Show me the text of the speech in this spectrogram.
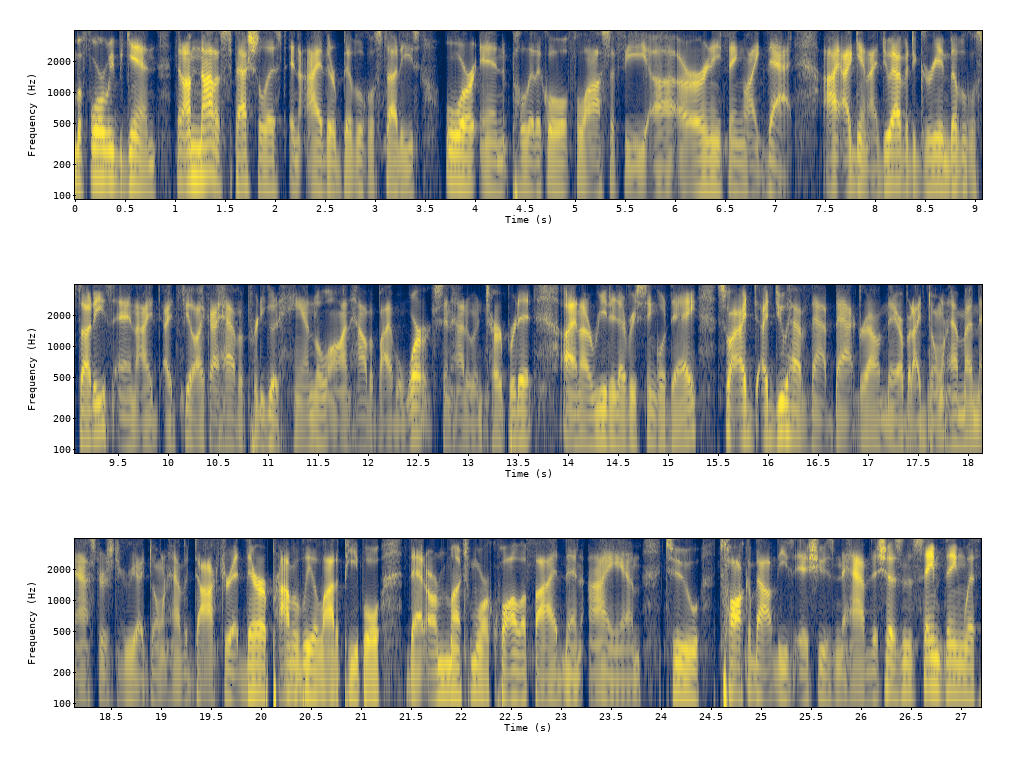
before we begin that I'm not a specialist in either biblical studies or in political philosophy uh, or anything like that. I, again, I do have a degree in biblical studies, and I, I, feel like I have a pretty good handle on how the Bible works and how to interpret it, uh, and I read it every single day. So I, I do have that background there, but I don't have my master's degree. I don't have a doctorate. There are probably a lot of people that are much more qualified than I am to talk about these issues and to have the shows. And the same thing with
